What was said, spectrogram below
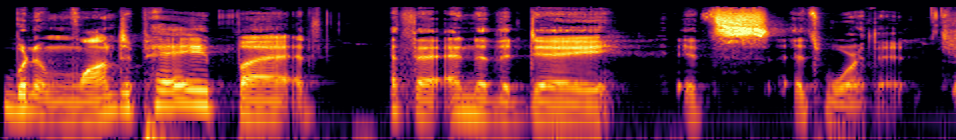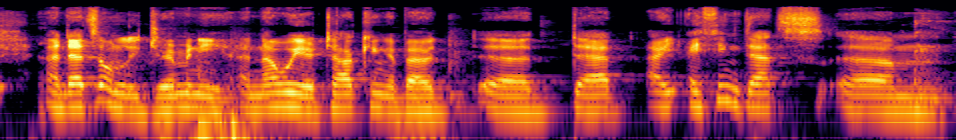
wouldn't want to pay, but at, at the end of the day, it's it's worth it. And that's only Germany. And now we are talking about uh, that. I, I think that's um,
